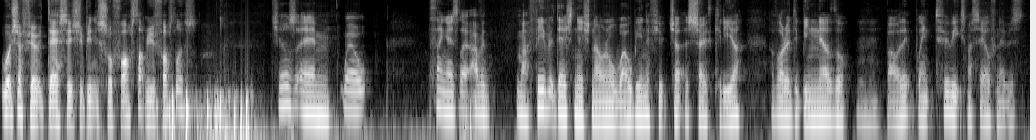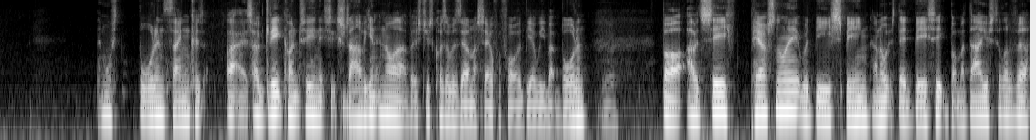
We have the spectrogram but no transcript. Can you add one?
what's your favourite destination you've been to so far. Start with you first, Lewis. Cheers. Um, well, the thing is, like, I would my favourite destination I know will be in the future is South Korea. I've already been there though, but I went- two weeks myself, and it was the most boring thing because it's a great country and it's extravagant and all that, but it's just because I was there myself. I thought it would be a wee bit boring. Yeah. But I would say personally it would be Spain. I know it's dead basic, but my dad used to live there,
